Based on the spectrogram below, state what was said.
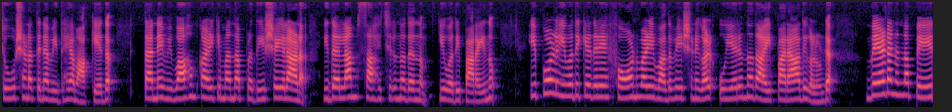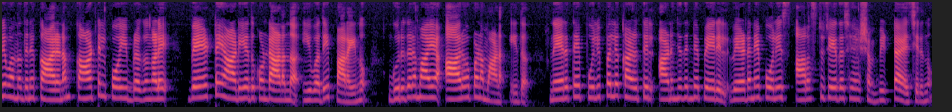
ചൂഷണത്തിന് വിധേയമാക്കിയത്. തന്നെ വിവാഹം കഴിക്കുമെന്ന പ്രതീക്ഷയിലാണ് ഇതെല്ലാം സഹിച്ചിരുന്നതെന്നും യുവതി പറയുന്നു. ഇപ്പോൾ യുവതിക്കെതിരെ ഫോൺ വഴി വധഭീഷണികൾ ഉയരുന്നതായി പരാതികളുണ്ട്. വേടൻ എന്ന പേര് വന്നതിന് കാരണം കാട്ടിൽ പോയി മൃഗങ്ങളെ വേട്ടയാടിയതുകൊണ്ടാണെന്ന് യുവതി പറയുന്നു. ഗുരുതരമായ ആരോപണമാണ് ഇത്. നേരത്തെ പുലിപ്പല്ല് കഴുത്തിൽ അണിഞ്ഞതിന്റെ പേരിൽ വേടനെ പോലീസ് അറസ്റ്റ് ചെയ്ത ശേഷം വിട്ടയച്ചിരുന്നു.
